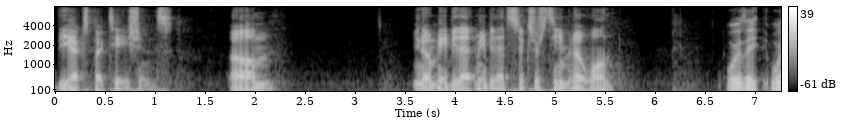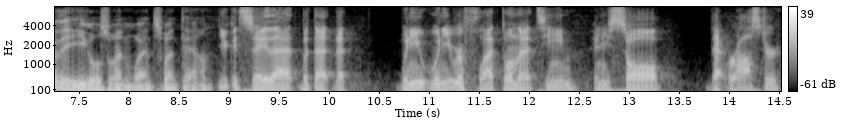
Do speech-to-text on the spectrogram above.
the expectations? Um, you know, maybe that maybe that Sixers team in 01. Or the or the Eagles when Wentz went down. You could say that, but that that when you when you reflect on that team and you saw that roster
